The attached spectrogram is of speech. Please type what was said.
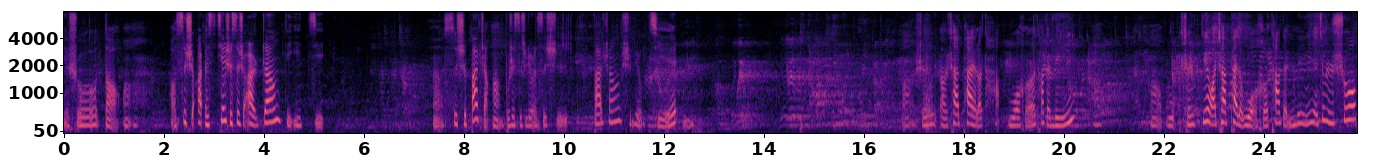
也说到啊，好，四十二，呃，先是四十二章第一节，嗯，四十八章啊，不是四十六章，四十八章十六节，嗯。啊，神呃差派了他，我和他的灵，啊，啊，我神耶和华差派了我和他的灵，也就是说，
